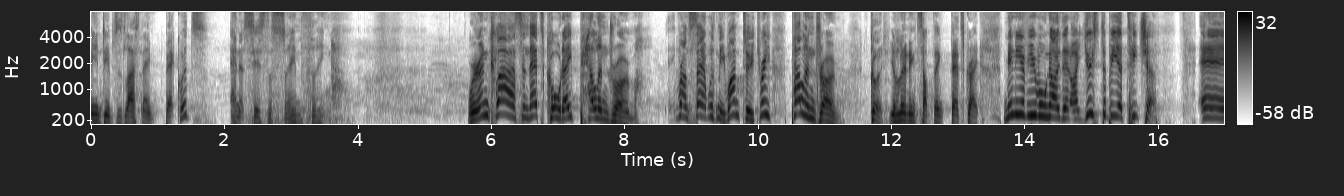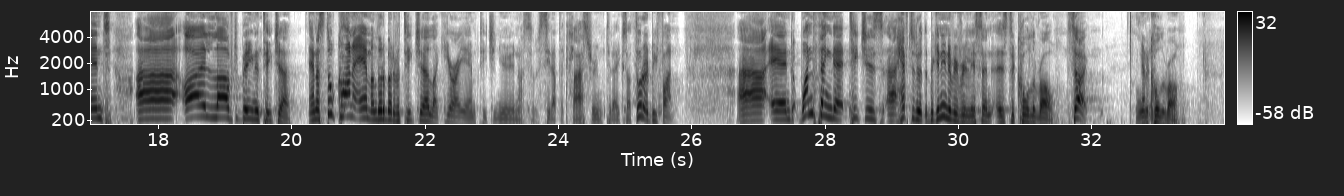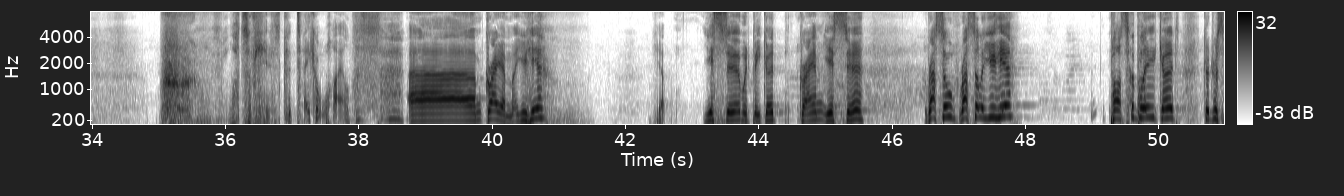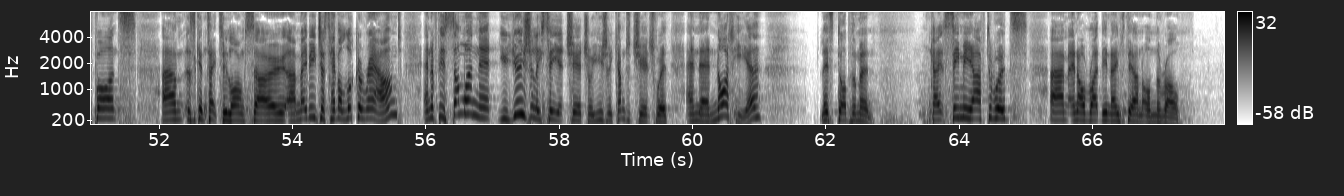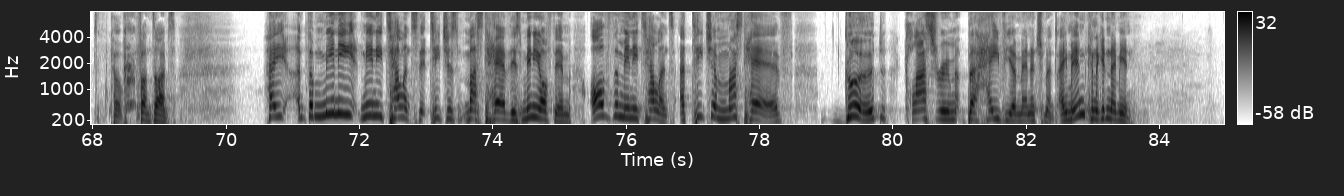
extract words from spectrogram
me and Deb's last name, backwards, and it says the same thing? We're in class, and that's called a palindrome. Everyone say it with me. One, two, three. Palindrome. Good. You're learning something. That's great. Many of you will know that I used to be a teacher. And uh, I loved being a teacher. And I still kind of am a little bit of a teacher. Like, here I am teaching you, and I sort of set up the classroom today because I thought it would be fun. Uh, and one thing that teachers uh, have to do at the beginning of every lesson is to call the roll. So, I'm going to call the roll. Lots of years. Could take a while. Um, Graham, are you here? Yep. Yes, sir, would be good. Graham, yes, sir. Russell, Russell, are you here? Possibly. Good. Good response. Um, this is going to take too long, so uh, maybe just have a look around. And if there's someone that you usually see at church or usually come to church with and they're not here, let's dob them in. Okay, see me afterwards, um, and I'll write their names down on the roll. Cool. Fun times. Hey, the many, many talents that teachers must have, there's many of them. Of the many talents, a teacher must have good classroom behavior management. Amen? Can I get an amen?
